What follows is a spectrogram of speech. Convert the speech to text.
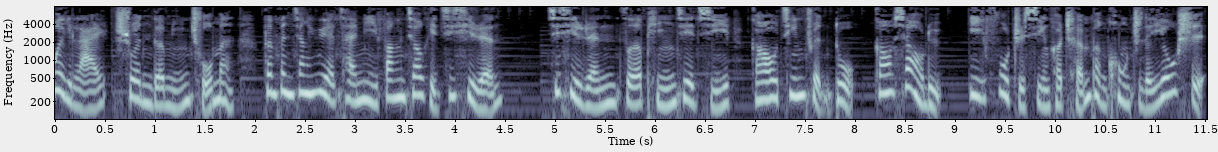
未来，顺德名厨们纷纷将粤菜秘方交给机器人，机器人则凭借其高精准度、高效率、易复制性和成本控制的优势，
